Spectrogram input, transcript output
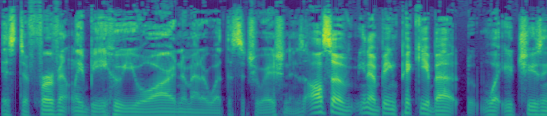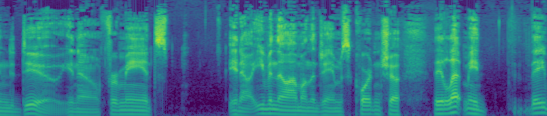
is to fervently be who you are no matter what the situation is. Also you know being picky about what you're choosing to do you know. For me it's you know, even though I'm on the James Corden show, they let me. They,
